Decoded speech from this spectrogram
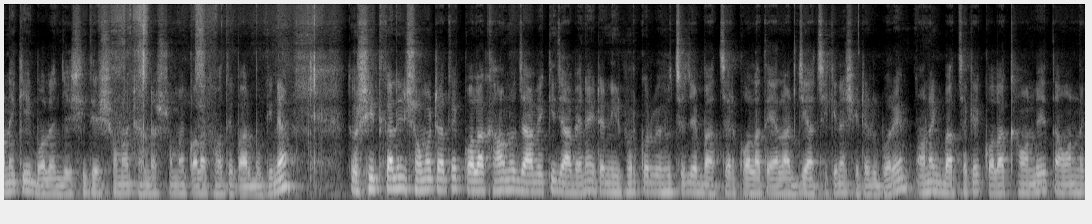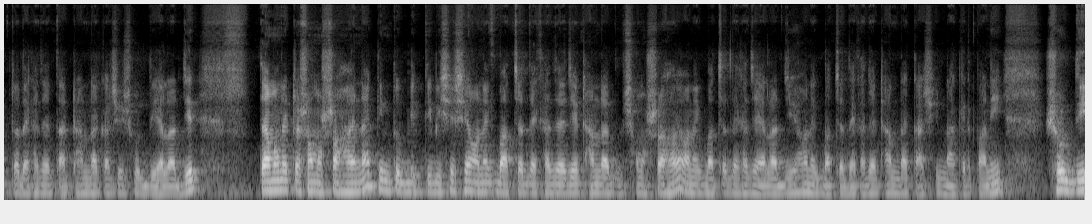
অনেকেই বলেন যে শীতের সময়, ঠান্ডার সময় কলা খাওয়াতে পারব কিনা তো শীতকালীন সময়টাতে কলা খাওয়ানো যাবে কি যাবে না, এটা নির্ভর করবে হচ্ছে যে বাচ্চার কলাতে অ্যালার্জি আছে কিনা সেটার উপরে। অনেক বাচ্চাকে কলা খাওয়ালে তেমন একটা দেখা যায় তার ঠান্ডা কাশি, সর্দি, অ্যালার্জির তেমন একটা সমস্যা হয় না, কিন্তু ব্যক্তি বিশেষে অনেক বাচ্চা দেখা যায় যে ঠান্ডার সমস্যা হয়, অনেক বাচ্চা দেখা যায় অ্যালার্জি হয়, অনেক বাচ্চা দেখা যায় ঠান্ডা, কাশি, নাকের পানি, সর্দি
